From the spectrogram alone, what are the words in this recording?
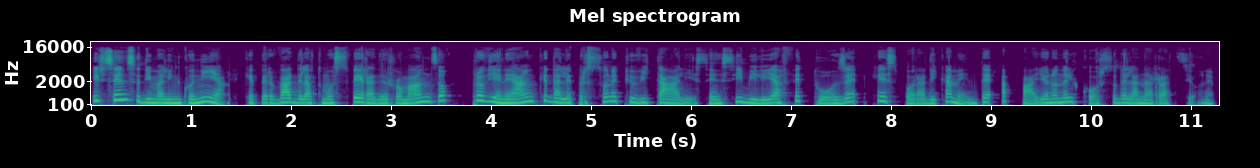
Il senso di malinconia che pervade l'atmosfera del romanzo proviene anche dalle persone più vitali, sensibili e affettuose che sporadicamente appaiono nel corso della narrazione.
